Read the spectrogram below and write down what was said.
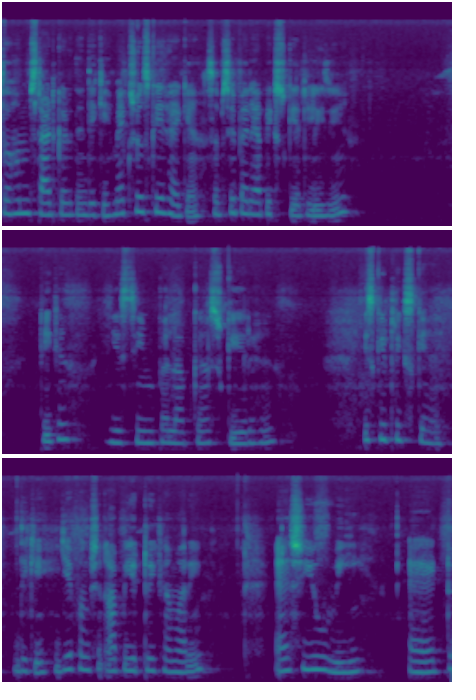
तो हम स्टार्ट करते हैं। देखिए मैक्सवेल स्केयर है क्या? सबसे पहले आप एक स्केयर लीजिए। ठीक है? ये सिंपल आपका स्केयर है। इसकी ट्रिक्स क्या है? देखिए, ये फ़ंक्शन आप, ये ट्रिक हमारी S U V at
